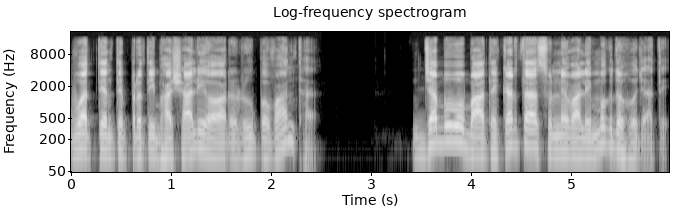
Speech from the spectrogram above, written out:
वो अत्यंत प्रतिभाशाली और रूपवान था। जब वो बातें करता, सुनने वाले मुग्ध हो जाते।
